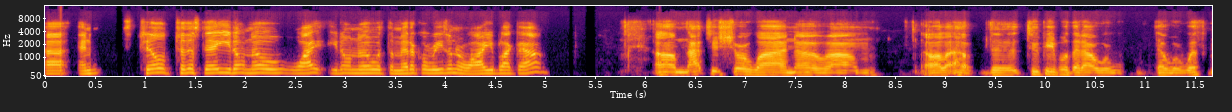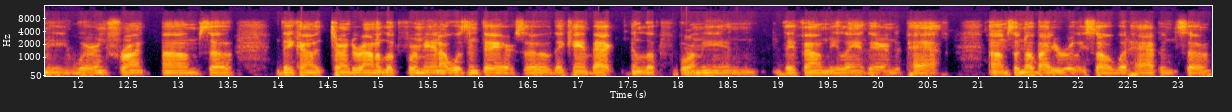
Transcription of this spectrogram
Uh, and still to this day, you don't know why, you don't know what the medical reason or why you blacked out? Um, not too sure why. I know um, all out the two people that I were that were with me were in front. Um, so they kind of turned around and looked for me, and I wasn't there. So they came back and looked for me, and they found me laying there in the path. Um, so nobody really saw what happened. So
